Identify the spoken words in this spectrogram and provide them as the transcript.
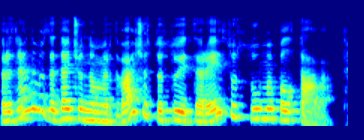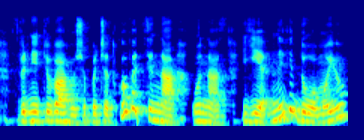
Розглянемо задачу номер 2 що стосується рейсу Суми Полтава. Зверніть увагу, що початкова ціна у нас є невідомою,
